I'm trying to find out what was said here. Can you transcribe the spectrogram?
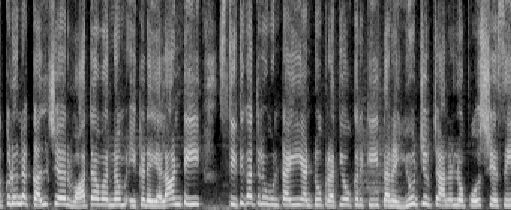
అక్కడున్న కల్చర్ వాతావరణం ఇక్కడ ఎలాంటి స్థితిగతులు ఉంటాయి అంటూ ప్రతి ఒక్కరికి తన యూట్యూబ్ ఛానల్లో పోస్ట్ చేసి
